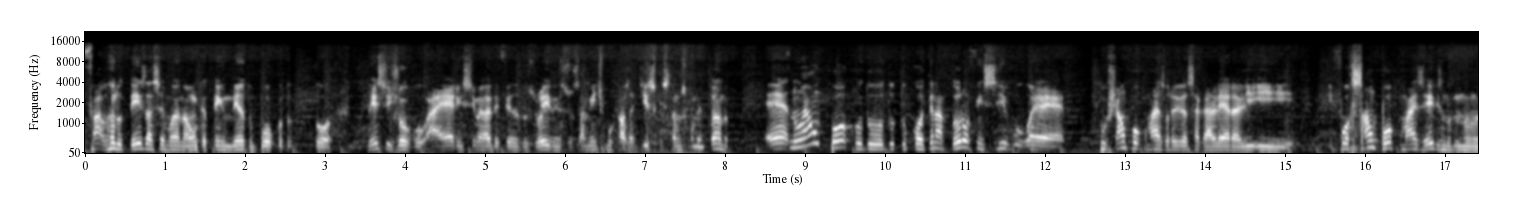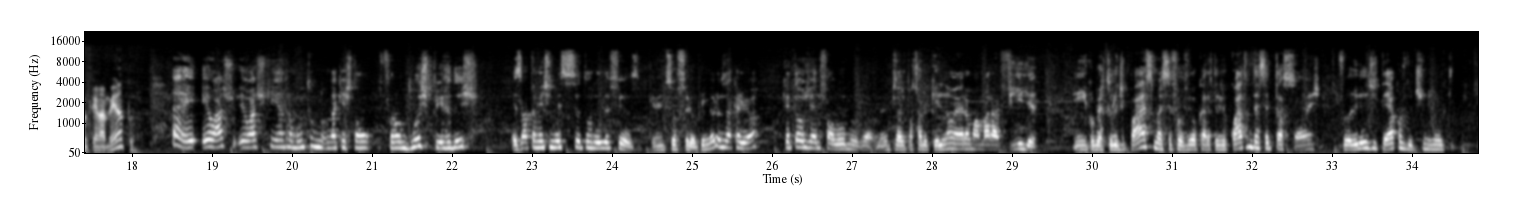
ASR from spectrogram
falando desde a semana 1, que eu tenho medo um pouco do, do, nesse jogo aéreo em cima da defesa dos Ravens, justamente por causa disso que estamos comentando, é, não é um pouco do, do, do coordenador ofensivo é, puxar um pouco mais a orelha dessa galera ali e, e forçar um pouco mais eles no, no, no, treinamento? É, eu acho, eu acho que entra muito na questão. Foram duas perdas exatamente nesse setor da defesa que a gente sofreu. Primeiro o Zacarió, que até o Gelli falou no, no episódio passado que ele não era uma maravilha em cobertura de passe, mas se for ver, o cara teve quatro interceptações, foi o líder de tecos do time no,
